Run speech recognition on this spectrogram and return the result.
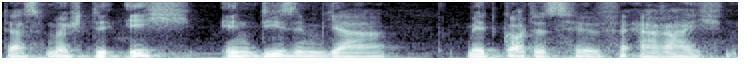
das möchte ich in diesem Jahr mit Gottes Hilfe erreichen.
